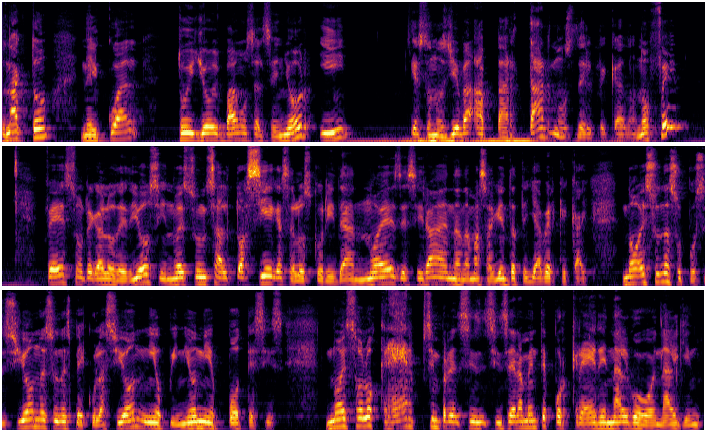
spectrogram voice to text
un acto en el cual tú y yo vamos al Señor y esto nos lleva a apartarnos del pecado, ¿no? Fe. Fe es un regalo de Dios y no es un salto a ciegas a la oscuridad, no es decir, ah, nada más aviéntate y a ver qué cae. No, es una suposición, no es una especulación, ni opinión, ni hipótesis. No es solo creer, sinceramente, por creer en algo o en alguien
